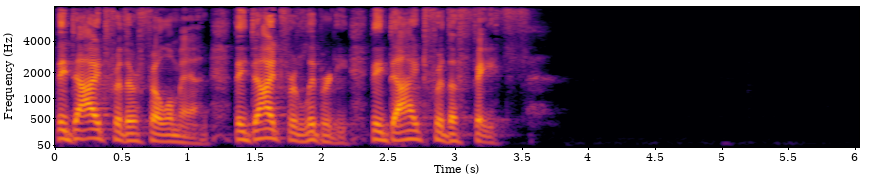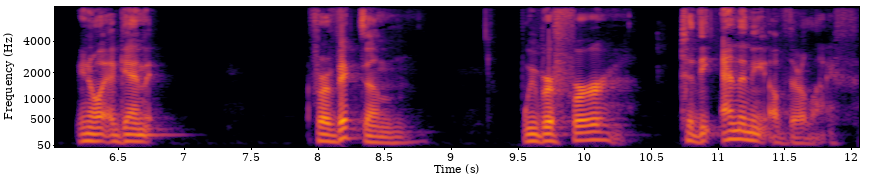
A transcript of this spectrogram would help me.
They died for their fellow man. They died for liberty. They died for the faith. You know, again, for a victim, we refer to the enemy of their life.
